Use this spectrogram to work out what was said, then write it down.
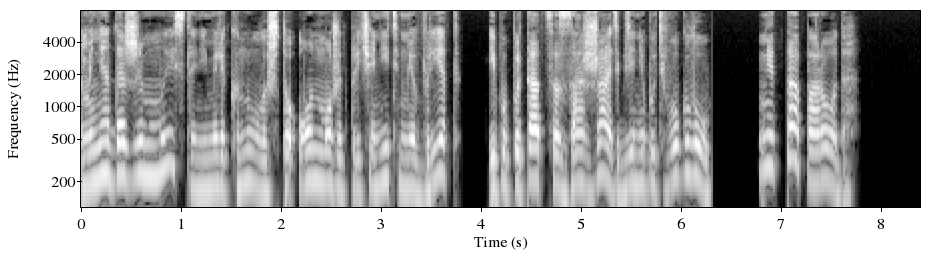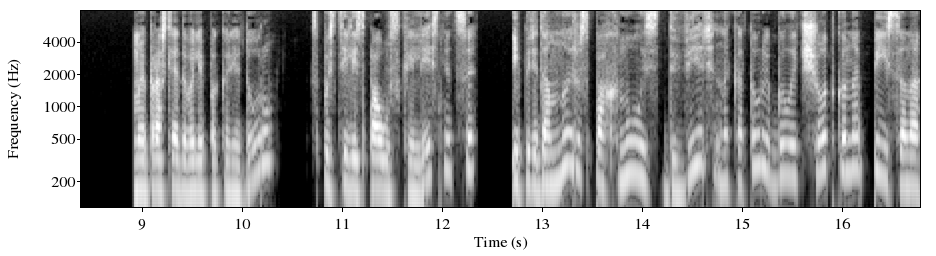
У меня даже мысли не мелькнуло, что он может причинить мне вред и попытаться зажать где-нибудь в углу. Не та порода. Мы проследовали по коридору, спустились по узкой лестнице, и передо мной распахнулась дверь, на которой было четко написано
